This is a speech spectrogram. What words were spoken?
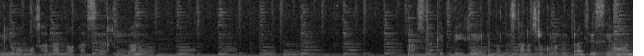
Y lo vamos jalando hacia arriba. Hasta que pegue en donde está nuestro color de transición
